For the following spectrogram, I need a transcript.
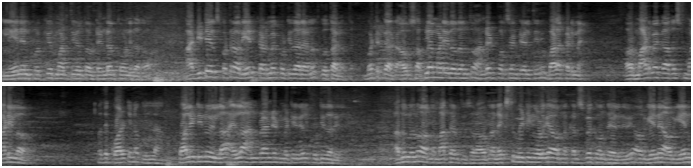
ಇಲ್ಲಿ ಏನೇನು ಪ್ರೊಕ್ಯೂರ್ ಮಾಡ್ತೀವಿ ಅಂತ ಅವ್ರು ಟೆಂಡರ್ ತೊಗೊಂಡಿದ್ದಾರೋ ಆ ಡೀಟೇಲ್ಸ್ ಕೊಟ್ಟರೆ ಅವ್ರು ಏನು ಕಡಿಮೆ ಕೊಟ್ಟಿದ್ದಾರೆ ಅನ್ನೋದು ಗೊತ್ತಾಗುತ್ತೆ. ಬಟ್ ಅವ್ರು ಸಪ್ಲೈ ಮಾಡಿರೋದಂತೂ ಹಂಡ್ರೆಡ್ ಪರ್ಸೆಂಟ್ ಹೇಳ್ತೀನಿ ಭಾಳ ಕಡಿಮೆ. ಅವ್ರು ಮಾಡಬೇಕಾದಷ್ಟು ಮಾಡಿಲ್ಲ ಅವರು. ಮತ್ತೆ ಕ್ವಾಲಿಟಿನೂ ಇಲ್ಲ. ಕ್ವಾಲಿಟಿನೂ ಇಲ್ಲ ಎಲ್ಲ ಅನ್ಬ್ರ್ಯಾಂಡೆಡ್ ಮೆಟೀರಿಯಲ್ ಕೊಟ್ಟಿದ್ದಾರೆ ಇಲ್ಲಿ. ಅದನ್ನು ಅವ್ರನ್ನ ಮಾತಾಡ್ತೀವಿ ಸರ್. ಅವ್ರನ್ನ ನೆಕ್ಸ್ಟ್ ಮೀಟಿಂಗ್ ಒಳಗೆ ಅವ್ರನ್ನ ಕರೆಸ್ಬೇಕು ಅಂತ ಹೇಳಿದ್ವಿ. ಏನೇ ಅವ್ರಿಗೆ ಏನು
